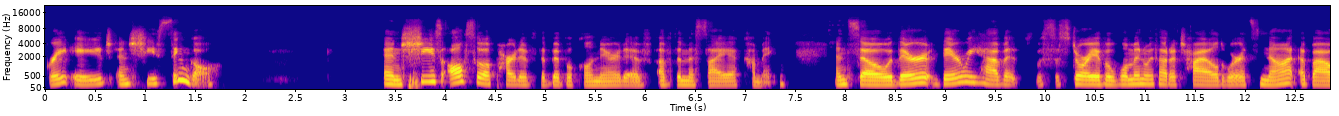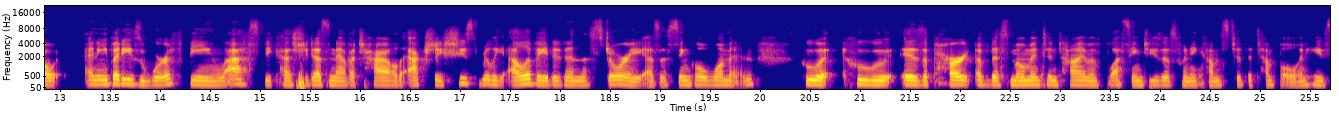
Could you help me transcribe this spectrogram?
great age and she's single. And she's also a part of the biblical narrative of the Messiah coming. And so there there we have it was the story of a woman without a child where it's not about anybody's worth being less because she doesn't have a child. Actually, she's really elevated in the story as a single woman who who is a part of this moment in time of blessing Jesus when he comes to the temple when he's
